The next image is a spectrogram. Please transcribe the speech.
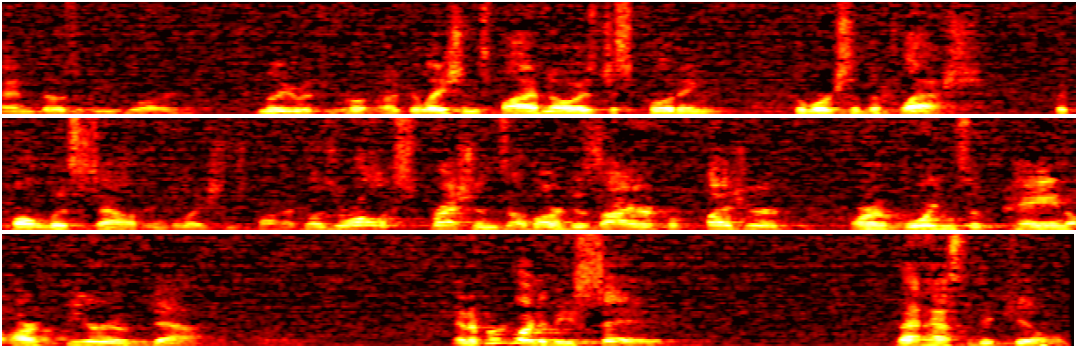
And those of you who are familiar with uh, Galatians 5 know I was just quoting the works of the flesh that Paul lists out in Galatians 5. Those are all expressions of our desire for pleasure, our avoidance of pain, our fear of death. And if we're going to be saved, that has to be killed.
